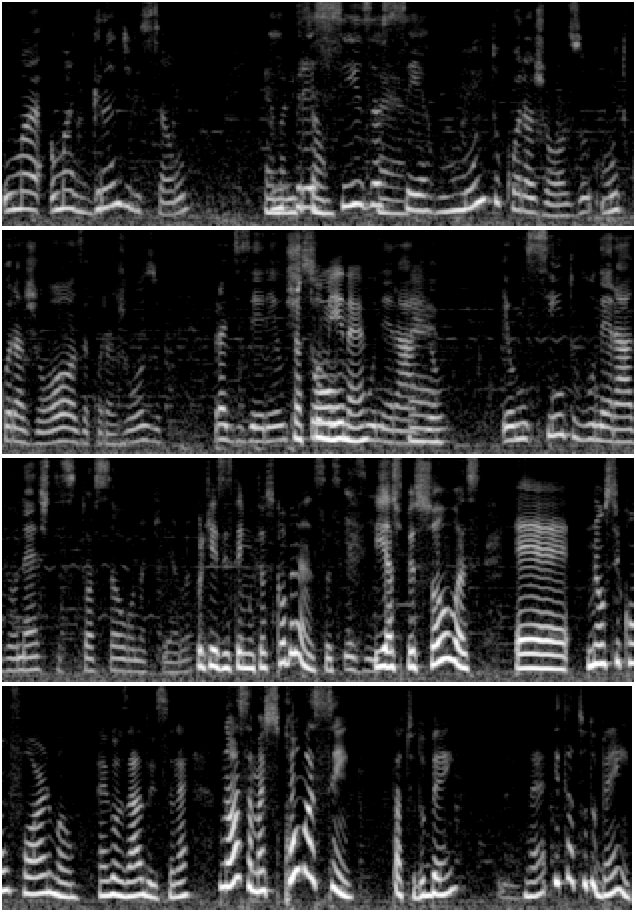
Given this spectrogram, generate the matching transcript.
uma, uma grande lição é e precisa é. ser muito corajoso, muito corajosa, corajoso, para dizer eu pra estou assumir, né? vulnerável. É. Eu me sinto vulnerável nesta situação ou naquela. Porque existem muitas cobranças. Existe. E as pessoas é, não se conformam. É gozado isso, né? Nossa, mas como assim? Tá tudo bem. É. Né? E tá tudo bem.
